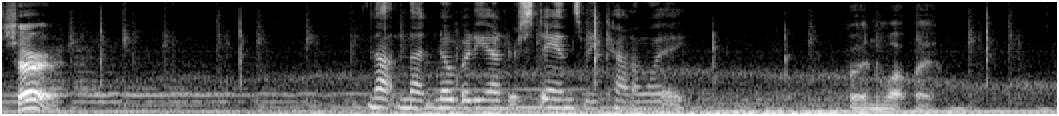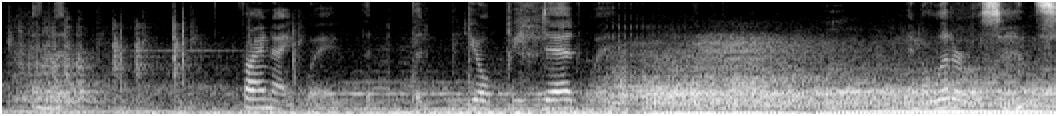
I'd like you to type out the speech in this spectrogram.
Sure. Not in that nobody understands me kind of way. But in what way? In the finite way. The, the you'll be dead way. In a literal sense.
